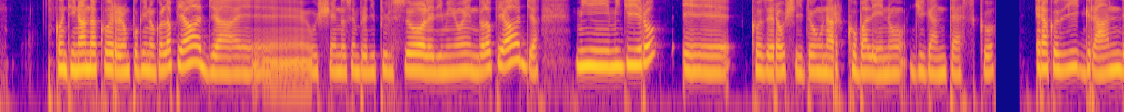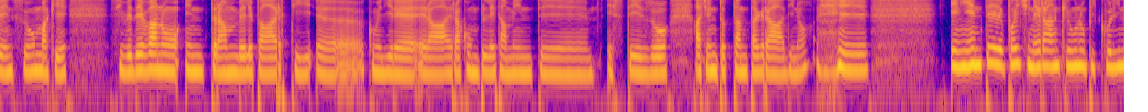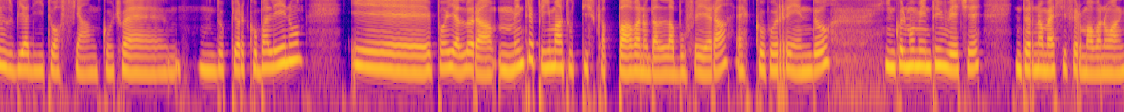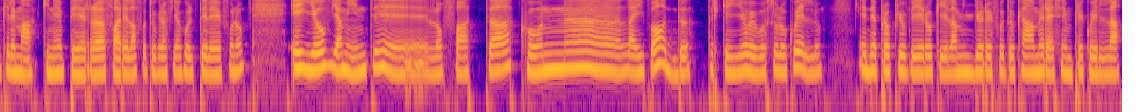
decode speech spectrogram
continuando a correre un pochino con la pioggia e uscendo sempre di più il sole, diminuendo la pioggia, mi, mi giro e cos'era uscito? Un arcobaleno gigantesco. Era così grande, insomma, che si vedevano entrambe le parti, eh, come dire, era, era, completamente esteso a 180 gradi, no? E, e, niente, poi ce n'era anche uno piccolino sbiadito a fianco, cioè un doppio arcobaleno. E poi allora, mentre prima tutti scappavano dalla bufera, ecco, correndo, in quel momento invece intorno a me si fermavano anche le macchine per fare la fotografia col telefono e io ovviamente l'ho fatta con eh, l'iPod perché io avevo solo quello. Ed è proprio vero che la migliore fotocamera è sempre quella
